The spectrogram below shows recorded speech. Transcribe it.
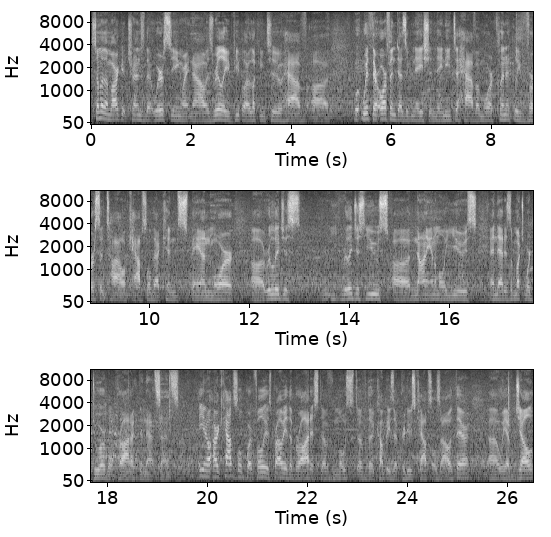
Some of the market trends that we're seeing right now is really people are looking to have uh, with their orphan designation, they need to have a more clinically versatile capsule that can span more uh, religious religious use, uh, non-animal use, and that is a much more durable product in that sense. You know, our capsule portfolio is probably the broadest of most of the companies that produce capsules out there. Uh, we have gel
